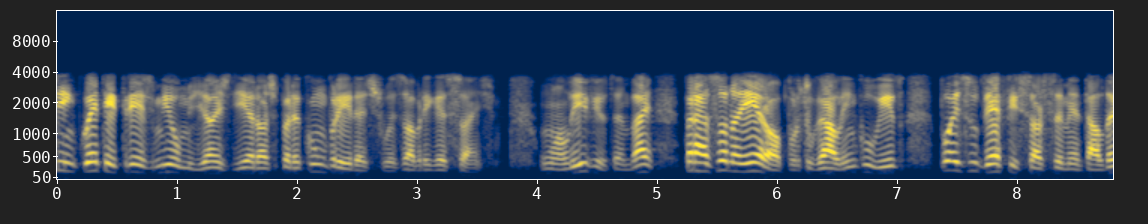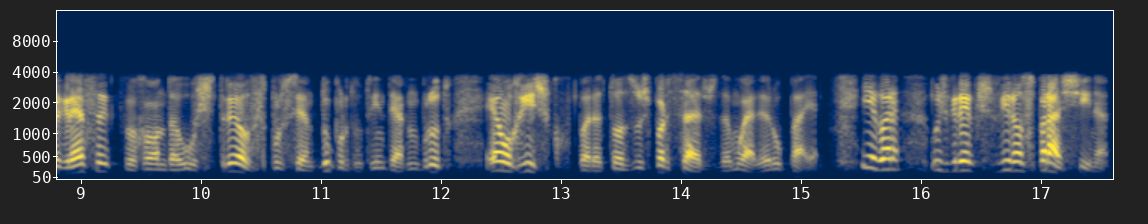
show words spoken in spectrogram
53 mil milhões de euros para cumprir as suas obrigações. Um alívio também para a zona euro, Portugal incluído, pois o déficit orçamental da Grécia, que ronda os 13% do produto interno bruto, é um risco para todos os parceiros da moeda europeia. E agora os gregos viram-se para a China.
